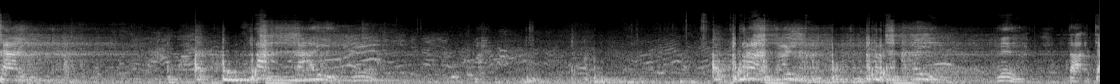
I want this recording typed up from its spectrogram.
ใจตะใจอืมตะใจ ตะใจเนี่ย ตะใจ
